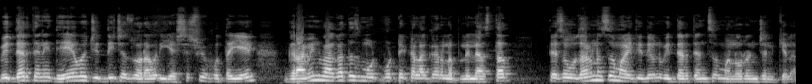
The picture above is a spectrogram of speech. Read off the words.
विद्यार्थ्यांनी ध्येय व जिद्दीच्या जोरावर यशस्वी होता येईल. ग्रामीण भागातच मोठमोठे कलाकार लपलेले असतात. त्याचं उदाहरणाचं माहिती देऊन विद्यार्थ्यांचं मनोरंजन केलं.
